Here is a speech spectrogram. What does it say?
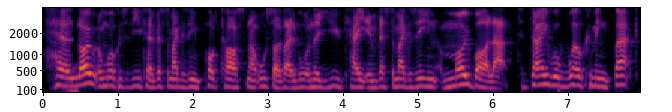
Hello and welcome to the UK Investor Magazine podcast, now also available on the UK Investor Magazine mobile app. Today we're welcoming back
